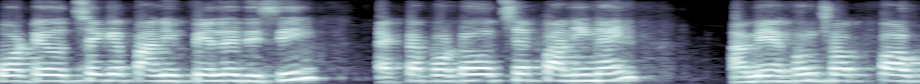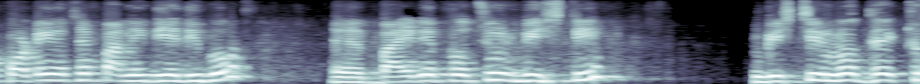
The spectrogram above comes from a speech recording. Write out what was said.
পটে হচ্ছে গিয়ে পানি ফেলে দিছি। একটা পটে হচ্ছে পানি নাই। আমি এখন সব পটে হচ্ছে পানি দিয়ে দিব। বাইরে প্রচুর বৃষ্টি। বৃষ্টির মধ্যে একটু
